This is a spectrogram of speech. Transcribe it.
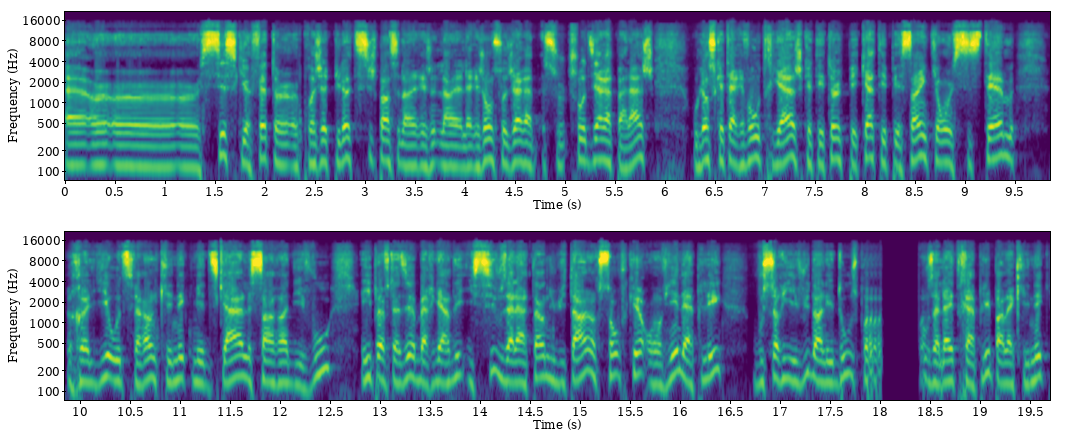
euh, un, un, CIS qui a fait un, projet de pilote ici, je pense, c'est dans la région, la, région de Chaudière-Appalaches, où lorsque tu arrives au triage, que tu es un P4 et P5, qui ont un système relié aux différentes cliniques médicales sans rendez-vous, et ils peuvent te dire, ben regardez, ici, vous allez attendre 8 heures, sauf qu'on vient d'appeler, vous seriez vu dans les 12 vous allez être appelé par la clinique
